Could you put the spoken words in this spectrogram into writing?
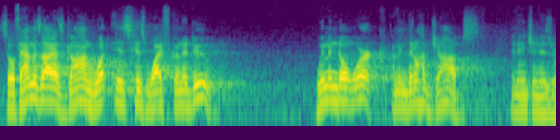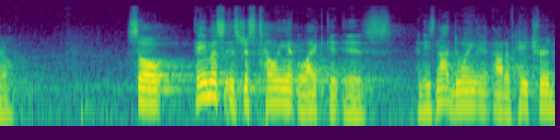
So if Amaziah is gone, what is his wife going to do? Women don't work. I mean, they don't have jobs in ancient Israel. So Amos is just telling it like it is. And he's not doing it out of hatred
